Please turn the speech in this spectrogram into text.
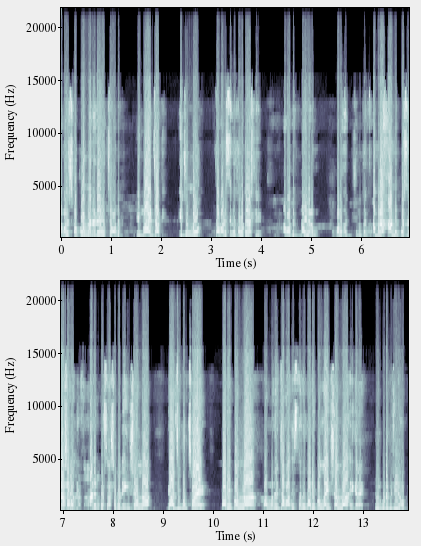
আমাদের সকল নারীরা হচ্ছে আমাদের এই মায়ের জাতি। এই জন্য জামাত ইসলামী ক্ষমতায় আসলে আমাদের নারীরা ভালো থাকবে শুনে থাকবে। আমরা হান্ড্রেড পার্সেন্ট আশাবাদী হান্ড্রেড পার্সেন্ট আশাবাদী ইনশাল্লাহ গাজীপুর ছয়ে দাঁড়িপাল্লা, বাংলাদেশ জামাত ইসলামী দাঁড়িপাল্লা ইনশাল্লাহ এখানে করে বিজয়ী হবে।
